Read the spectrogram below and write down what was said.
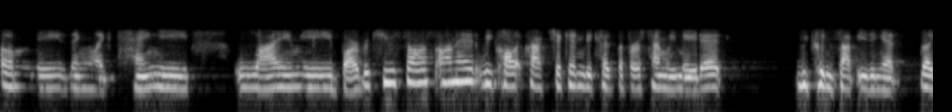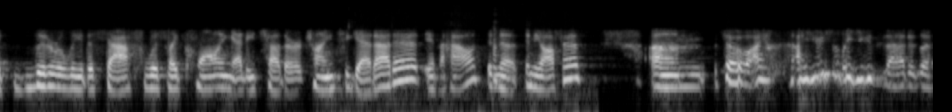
amazing, like tangy, limey barbecue sauce on it. We call it cracked chicken because the first time we made it, we couldn't stop eating it. Like literally the staff was like clawing at each other trying to get at it in the house, in the, in the office. Um, so I, I usually use that as a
